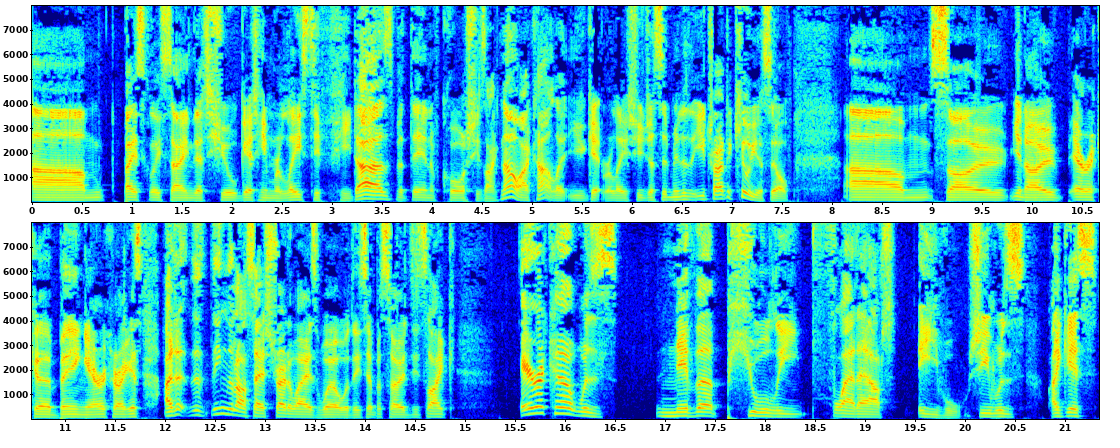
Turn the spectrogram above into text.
Um, basically saying that she'll get him released if he does, but then of course she's like, no, I can't let you get released. You just admitted that you tried to kill yourself. Um, so, you know, Erica being Erica, I guess. I the thing that I'll say straight away as well with these episodes, is like, Erica was never purely flat out evil. She was, I guess,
